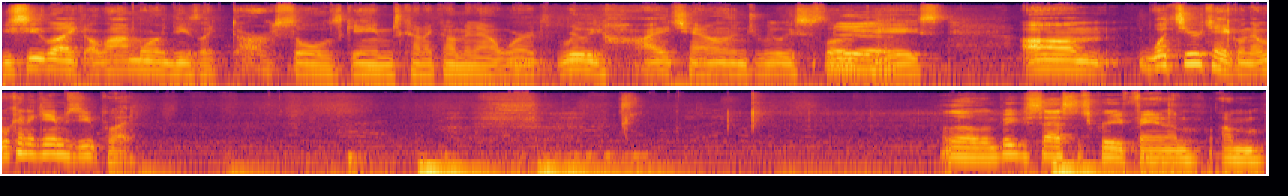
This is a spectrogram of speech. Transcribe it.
You see, like, a lot more of these, like, Dark Souls games kind of coming out where it's really high challenge, really slow Yeah. paced. Um, what's your take on that? What kind of games do you play? Although I'm a big Assassin's Creed fan, I'm I'm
